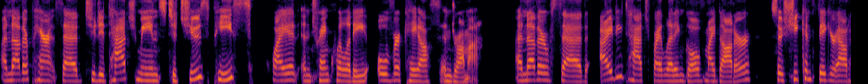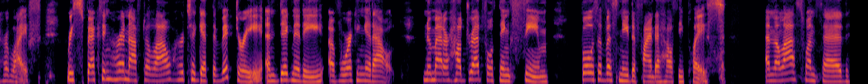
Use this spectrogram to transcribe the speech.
Another parent said to detach means to choose peace quiet and tranquility over chaos and drama. Another said, I detach by letting go of my daughter so she can figure out her life, respecting her enough to allow her to get the victory and dignity of working it out. No matter how dreadful things seem, both of us need to find a healthy place. And the last one said,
